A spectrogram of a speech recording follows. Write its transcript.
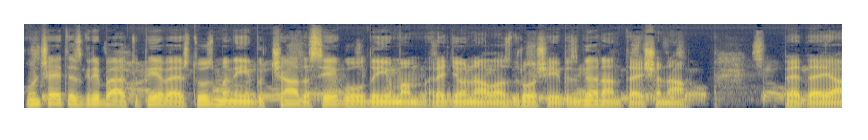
Un šeit es gribētu pievērst uzmanību Čādas ieguldījumam ieguldījumam reģionālās drošības garantēšanā. Pēdējā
